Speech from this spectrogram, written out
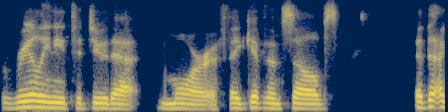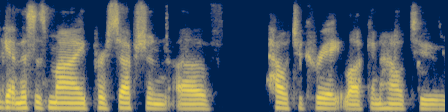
really need to do that more if they give themselves again this is my perception of how to create luck and how to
